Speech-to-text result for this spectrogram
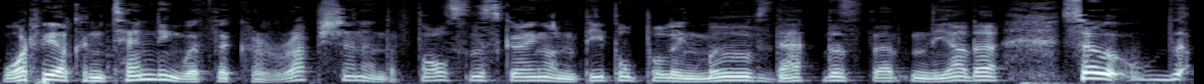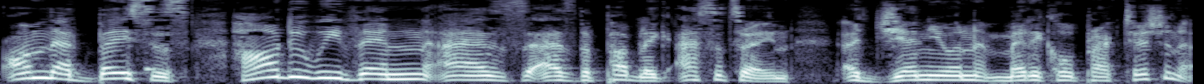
what we are contending with the corruption and the falseness going on, people pulling moves, that, this, that, and the other. So, on that basis, how do we then, as as the public, ascertain a genuine medical practitioner?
